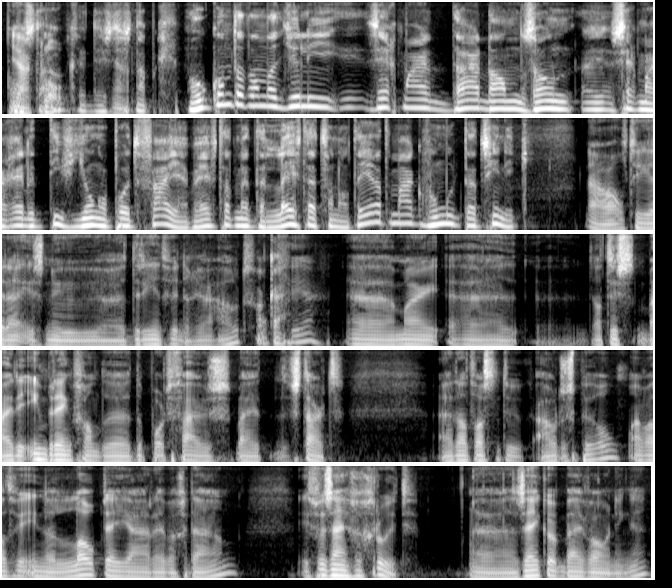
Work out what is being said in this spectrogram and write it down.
kosten ja, ook. Dus snap ik. Maar hoe komt het dan dat jullie zeg maar daar dan zo'n uh, zeg maar relatief jonge portefeuille hebben? Heeft dat met de leeftijd van Altera te maken? Of hoe moet ik dat zien? Ik nou, Altera is nu uh, 23 jaar oud ongeveer. Okay. Maar dat is bij de inbreng van de, de portefeuilles bij de start. dat was natuurlijk oude spul. Maar wat we in de loop der jaren hebben gedaan, is we zijn gegroeid. Zeker bij woningen.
